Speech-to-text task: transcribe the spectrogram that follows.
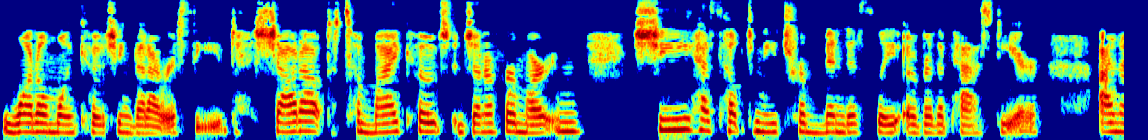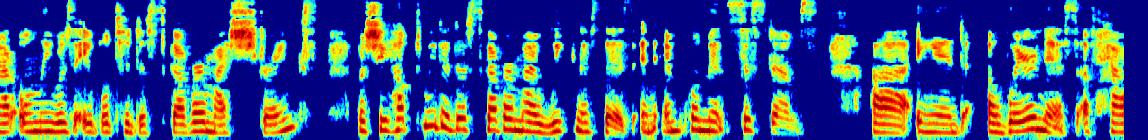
one on one coaching that I received. Shout out to my coach, Jennifer Martin. She has helped me tremendously over the past year. I not only was able to discover my strengths, but she helped me to discover my weaknesses and implement systems uh, and awareness of how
